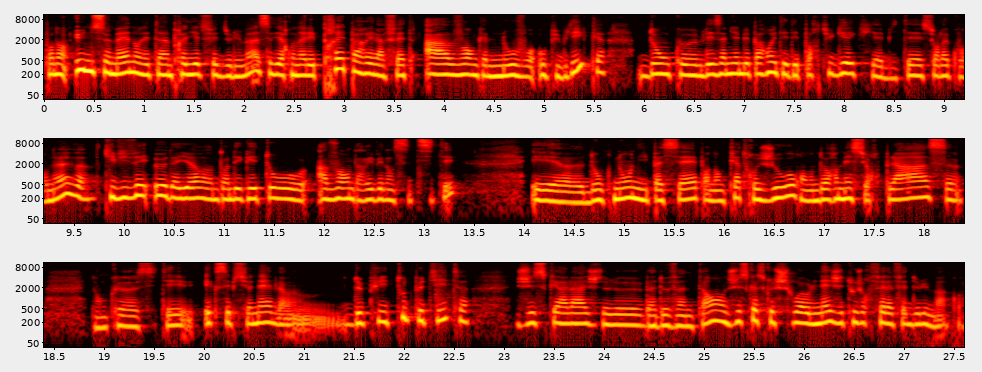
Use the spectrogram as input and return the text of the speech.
Pendant une semaine, on était imprégné de fête de l'UMA, c'est-à-dire qu'on allait préparer la fête avant qu'elle n'ouvre au public. Donc, euh, les amis de mes parents étaient des Portugais qui habitaient sur la Courneuve, qui vivaient, eux d'ailleurs, dans des ghettos avant d'arriver dans cette cité. Et euh, donc nous, on y passait pendant quatre jours, on dormait sur place. Donc euh, c'était exceptionnel depuis toute petite jusqu'à l'âge de, bah, de 20 ans, jusqu'à ce que je sois au Nez, j'ai toujours fait la fête de l'UMA. Quoi.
